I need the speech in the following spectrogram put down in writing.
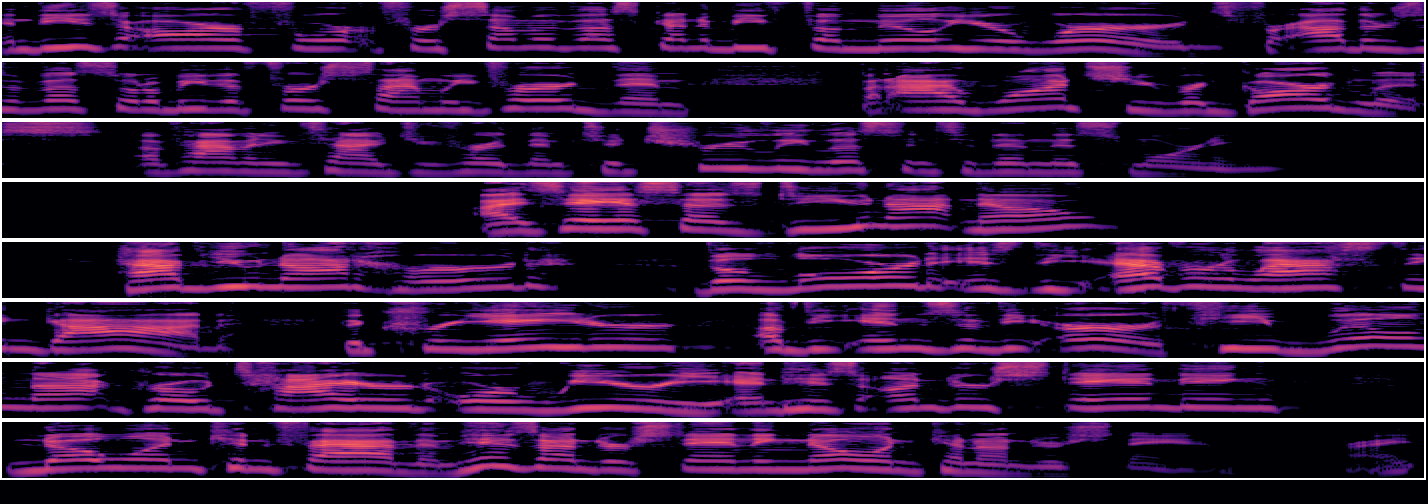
And these are, for, for some of us, going to be familiar words. For others of us, it'll be the first time we've heard them. But I want you, regardless of how many times you've heard them, to truly listen to them this morning. Isaiah says, Do you not know? Have you not heard? The Lord is the everlasting God, the creator of the ends of the earth. He will not grow tired or weary, and his understanding no one can fathom. His understanding no one can understand, right?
